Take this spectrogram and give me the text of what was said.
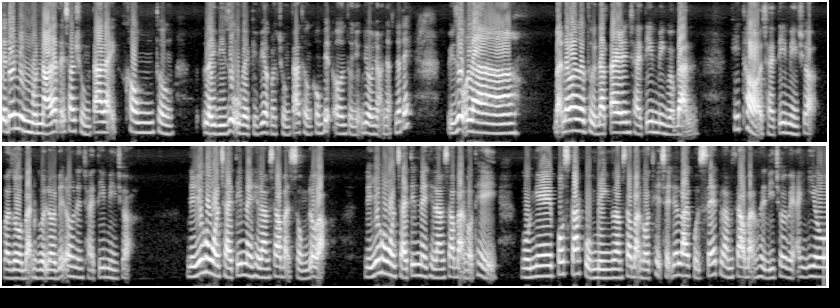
Thì ở đây mình muốn nói là tại sao chúng ta lại không thường lấy ví dụ về cái việc là chúng ta thường không biết ơn từ những điều nhỏ nhặt nhất ấy. Ví dụ là, bạn đã bao giờ thử đặt tay lên trái tim mình và bạn hít thở trái tim mình chưa và rồi bạn gửi lời biết ơn lên trái tim mình chưa nếu như không có trái tim này thì làm sao bạn sống được ạ? Nếu như không có trái tim này thì làm sao bạn có thể ngồi nghe postcard của mình? Làm sao bạn có thể chạy deadline của sếp? Làm sao bạn có thể đi chơi với anh yêu?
